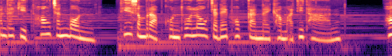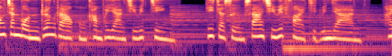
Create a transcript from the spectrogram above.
พันธกิจห้องชั้นบน ที่สำหรับคนทั่วโลกจะได้พบกันในคำอธิษฐาน ห้องชั้นบนเรื่องราวของคำพยานชีวิตจริง ที่จะเสริมสร้างชีวิตฝ่ายจิตวิญญาณ ให้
